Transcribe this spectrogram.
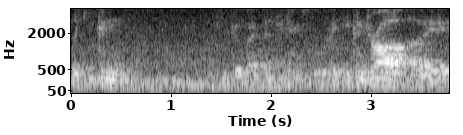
like you can, go back to engineering school, right? You can draw a,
